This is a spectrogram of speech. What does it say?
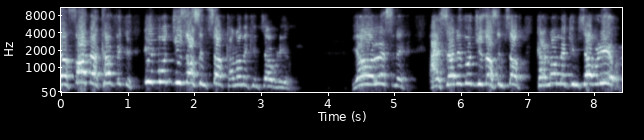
The Father can't fix it. Even Jesus himself cannot make himself real. Y'all listening? I said, even Jesus himself cannot make himself real.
